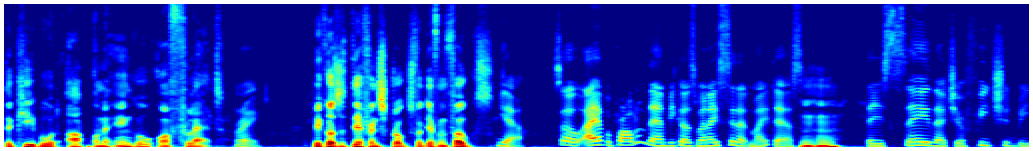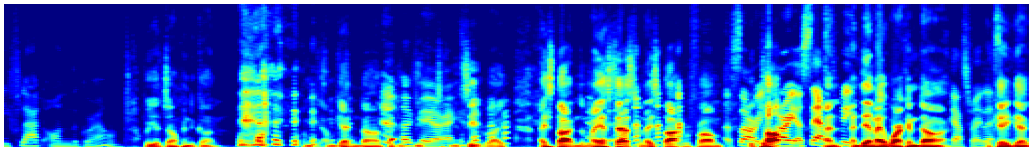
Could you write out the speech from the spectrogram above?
the keyboard up on an angle or flat Right. because it's different strokes for different folks. Yeah. So I have a problem then because when I sit at my desk, Mm-hmm. They say that your feet should be flat on the ground. Well, you're jumping the gun. I'm, I'm getting down to the, Okay, the, to the seat, right? I start in my assessment. I starting from Uh, sorry, the top, sorry, assess and, me. and then I working down. That's right, Okay, yeah,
